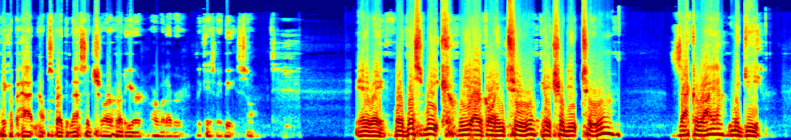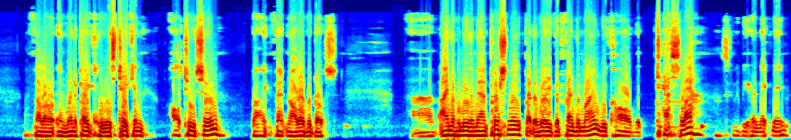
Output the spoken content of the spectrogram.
pick up a hat and help spread the message, or a hoodie, or, or whatever the case may be. So, anyway, for this week, we are going to pay tribute to Zachariah McGee, a fellow in Winnipeg who was taken all too soon by fentanyl overdose. Uh, I never knew the man personally, but a very good friend of mine we call the Tesla. That's going to be her nickname.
